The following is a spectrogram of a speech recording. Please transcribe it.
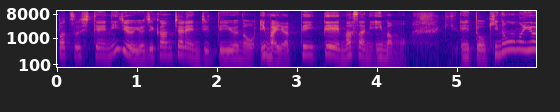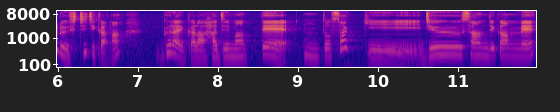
発して24時間チャレンジっていうのを今やっていてまさに今も。えーと、昨日の夜7時かなぐらいから始まって、うんと、さっき13時間目っ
